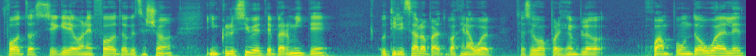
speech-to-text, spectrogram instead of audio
fotos, si quiere poner fotos, qué sé yo, inclusive te permite utilizarlo para tu página web. Entonces vos, por ejemplo, juan.wallet,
